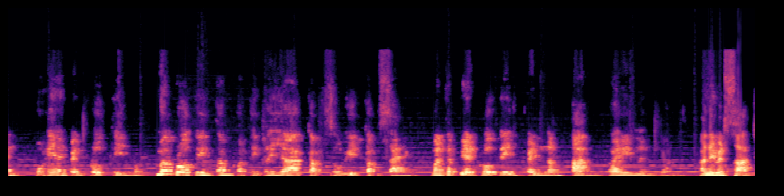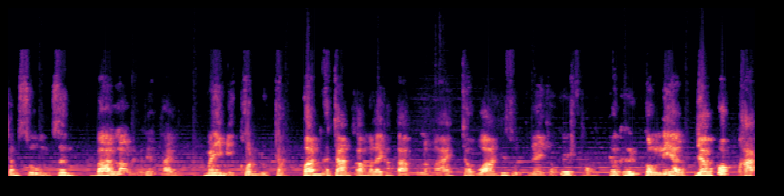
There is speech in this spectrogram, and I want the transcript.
น พวกนี้ให้เป็นโปรตีนหมด เมื่อโปรตีนทำปฏิกิริยากับสวีทกับแสง มันจะเปลี่ยนโปรตีนเป็นน้ำตาลภายในหนึ่งวันอันนี้เป็นศาสตร์ชั้นสูง ซึ่งบ้านเราในประเทศไทย ไม่มีคนรู้จัก เพราะนั้นอาจารย์ทำอะไรก็ตามผลไม้จะหวานที่สุดในประเทศไทยก็คือตรงเนี้ยแหละอย่างพวกผัก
